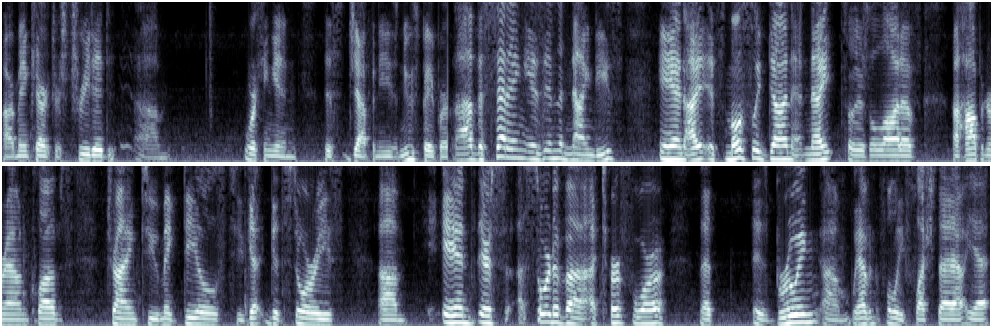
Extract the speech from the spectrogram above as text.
our main character is treated, um, working in this Japanese newspaper. Uh, the setting is in the 90s and I it's mostly done at night, so there's a lot of uh, hopping around clubs, trying to make deals to get good stories, um, and there's a sort of a, a, turf war that is brewing. Um, we haven't fully fleshed that out yet.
